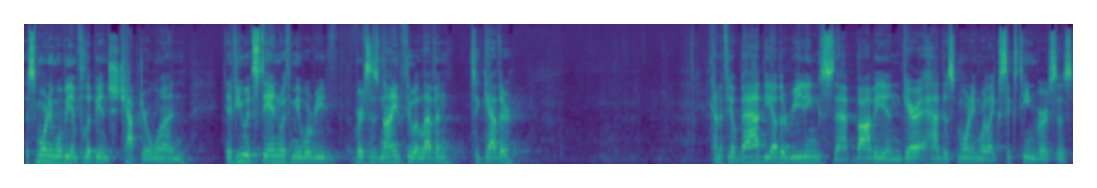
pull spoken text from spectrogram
This morning we'll be in Philippians chapter 1. And if you would stand with me, we'll read verses 9 through 11 together. Kind of feel bad. The other readings that Bobby and Garrett had this morning were like 16 verses,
